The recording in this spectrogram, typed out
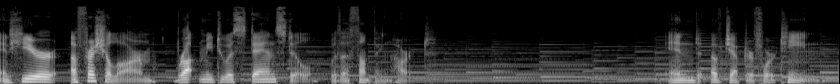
and here a fresh alarm brought me to a standstill with a thumping heart. End of chapter 14.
